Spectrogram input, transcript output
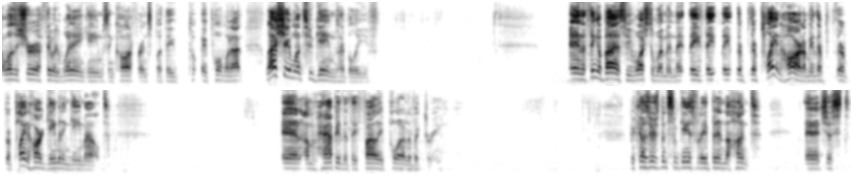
I wasn't sure if they would win any games in conference, but they they pulled one out. Last year, they won two games, I believe. And the thing about it is, if you watch the women, they they they, they they're, they're playing hard. I mean, they're they're they're playing hard game in and game out. And I'm happy that they finally pulled out a victory. Because there's been some games where they've been in the hunt, and it's just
